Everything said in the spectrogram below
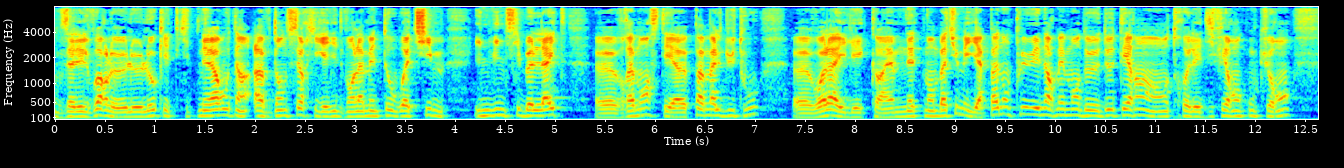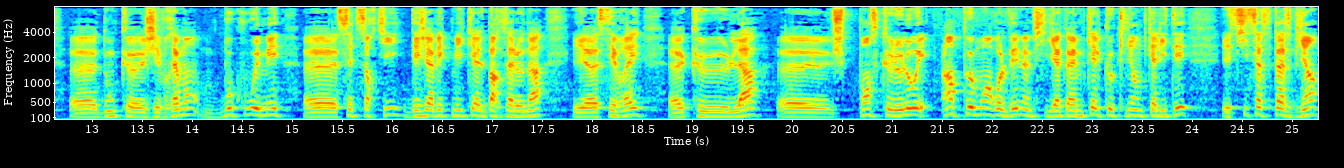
Vous allez le voir, le, lot qui, tenait la route, un hein, Half Dancer qui gagnait devant Lamento, Watchim, Invincible Light. vraiment, c'était pas mal du tout. voilà, il est quand même nettement battu, mais il n'y a pas non plus énormément de, terrain hein, entre les différents concurrents. Euh, donc euh, j'ai vraiment beaucoup aimé euh, cette sortie, déjà avec Michael Barzalona. Et c'est vrai que là, je pense que le lot est un peu moins relevé, même s'il y a quand même quelques clients de qualité. Et si ça se passe bien,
